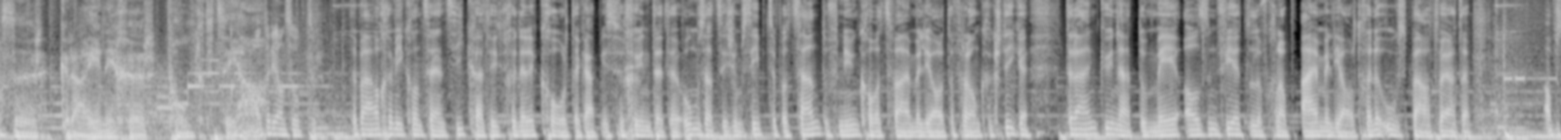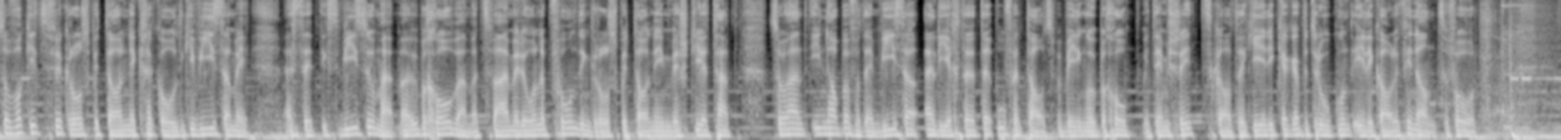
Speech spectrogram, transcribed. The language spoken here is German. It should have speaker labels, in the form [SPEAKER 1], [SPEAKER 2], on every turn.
[SPEAKER 1] blasergreinicher.ch
[SPEAKER 2] Adrian Sutter.
[SPEAKER 3] Der Bauchemie-Konzern Sika hat heute ein Rekordergebnis verkündet. Der Umsatz ist um 17 Prozent auf 9,2 Milliarden Franken gestiegen. Der Endgewinn hat um mehr als ein Viertel auf knapp 1 Milliarde können ausgebaut werden. Aber sofort gibt es für Großbritannien keine goldige Visa mehr. Ein solches Visum hat man bekommen, wenn man 2 Millionen Pfund in Großbritannien investiert hat. So haben Inhaber von dem Visa erleichterte Aufenthaltsbewilligung bekommen. Mit dem Schritt geht die Regierung gegen Betrug und illegale Finanzen vor.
